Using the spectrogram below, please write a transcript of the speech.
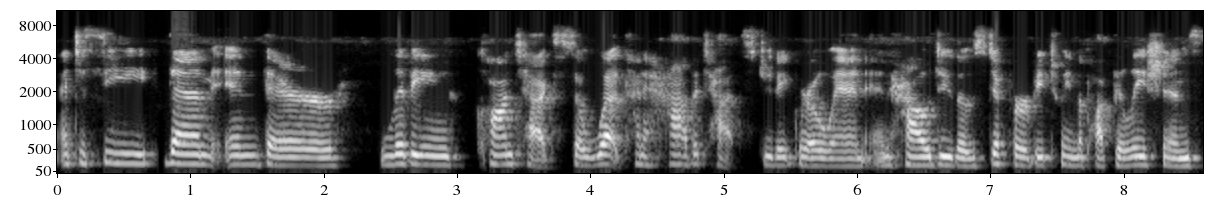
and to see them in their living context. So, what kind of habitats do they grow in, and how do those differ between the populations,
